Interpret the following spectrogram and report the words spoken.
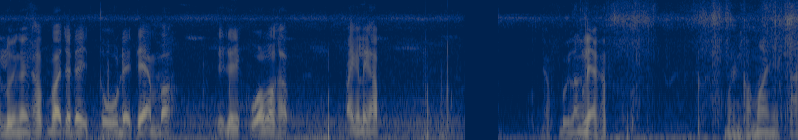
ก็ลุ้นกันครับว่าจะได้โตได้แต้มบ่จะได้ขัวบ่ครับ ไปกันเลยครับ ครับเบื้องหลังแรกครับ เหมือนเขามาในตา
